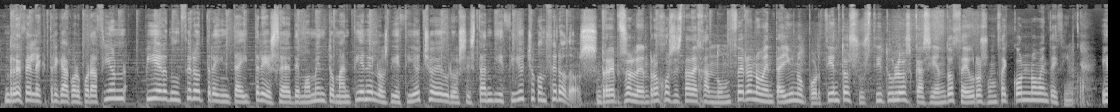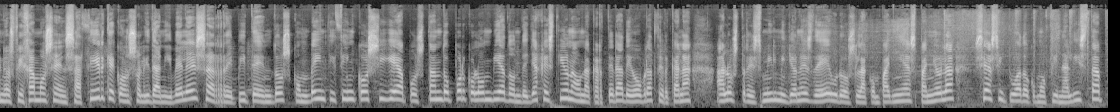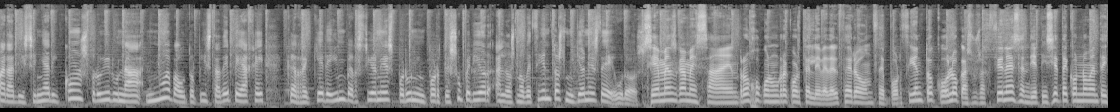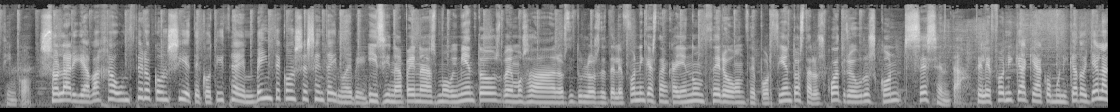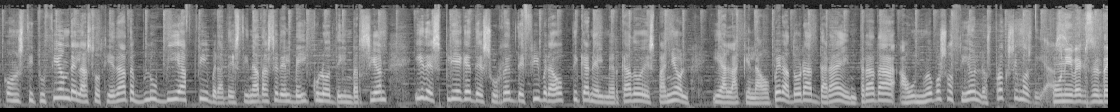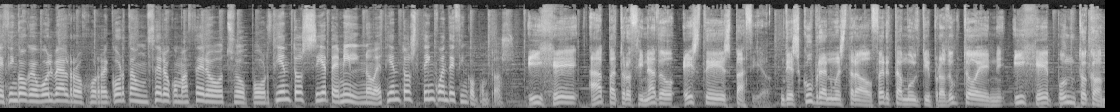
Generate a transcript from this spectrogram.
Red Eléctrica Corporación pierde un 0,33. De momento mantiene los 18 euros, están 18,02. Repsol en rojo se está dejando un 0,91%, sus títulos casi en 12 euros, 11,95. Y nos fijamos en SACIR, que consolida niveles, repite en 2,25, sigue apostando por Colombia, donde ya gestiona una cartera de obra cercana a los 3.000 millones de euros. La compañía española se ha situado como finalista para diseñar y construir una nueva autopista de peaje que requiere inversiones por un importe superior a los 900 millones de euros. Siemens Gamesa en rojo con un recorte leve del 0,11% coloca sus acciones en 17,95. Solaria baja un 0,7, cotiza en 20,69. Y sin apenas movimientos vemos a los títulos de Telefónica están cayendo un 0,11% hasta los 4 euros con 60. Telefónica que ha comunicado ya la constitución de la sociedad Blue Vía Fibra destinada a ser el vehículo de inversión y despliegue de su red de fibra óptica en el mercado español y a la que la operadora dará entrada a un nuevo socio en los próximos días. Un IBEX 35 que vuelve al rojo, recorta un 0,08%, 7.955 puntos. IG ha patrocinado este espacio. Descubra nuestra oferta multiproducto en ig.com.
